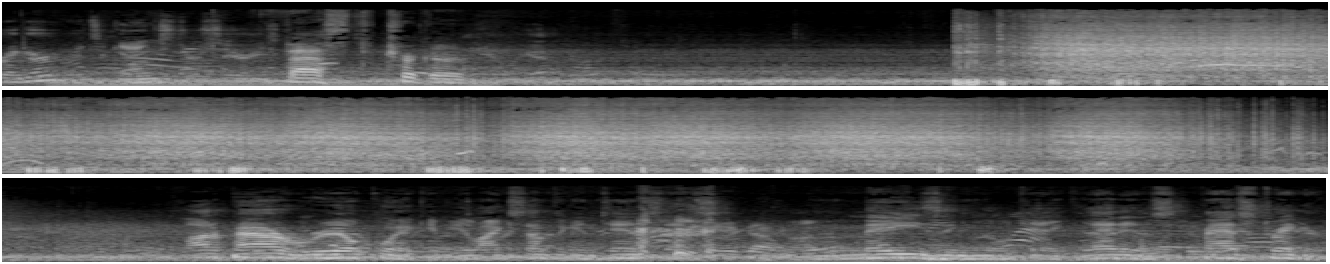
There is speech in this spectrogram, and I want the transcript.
Trigger. It's a gangster series. Fast trigger. A lot of power real quick. If you like something intense, that's an amazing little cake. That is fast trigger.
